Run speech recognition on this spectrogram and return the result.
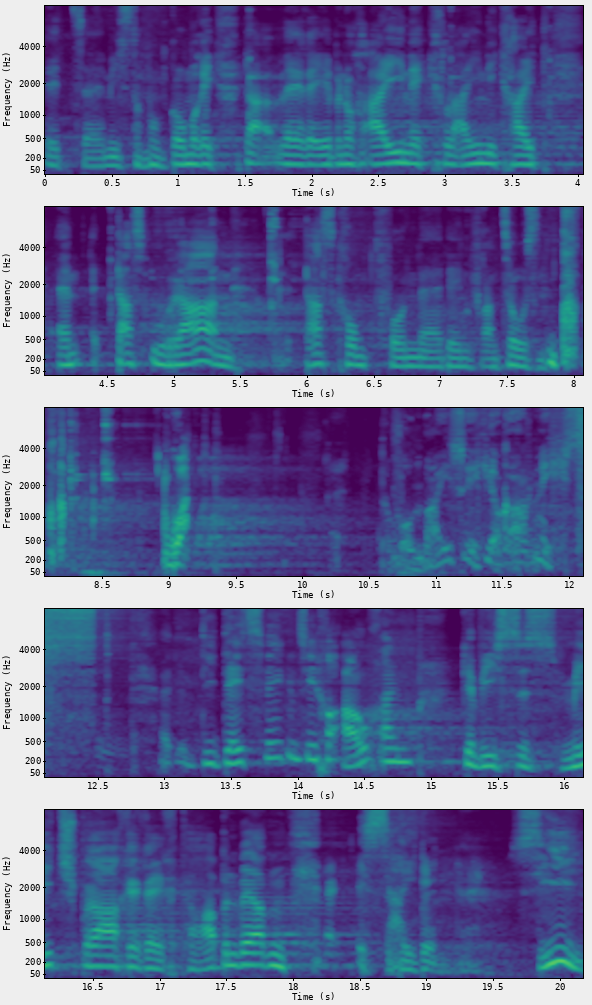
Jetzt, äh, Mr. Montgomery, da wäre eben noch eine Kleinigkeit. Ähm, das Uran, das kommt von äh, den Franzosen. What? Davon weiß ich ja gar nichts. Die deswegen sicher auch ein gewisses Mitspracherecht haben werden. Es sei denn, Sie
